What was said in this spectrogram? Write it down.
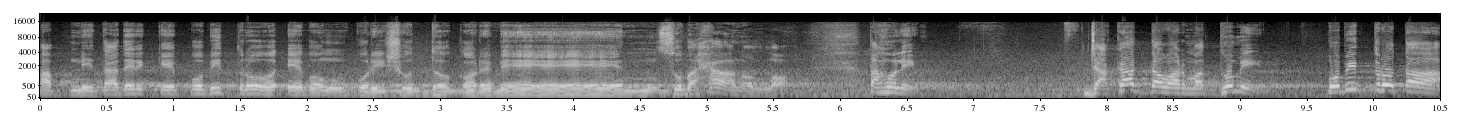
আপনি তাদেরকে পবিত্র এবং পরিশুদ্ধ করবেন। সুবাহানল্লাহ। তাহলে জাকাত দেওয়ার মাধ্যমে পবিত্রতা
